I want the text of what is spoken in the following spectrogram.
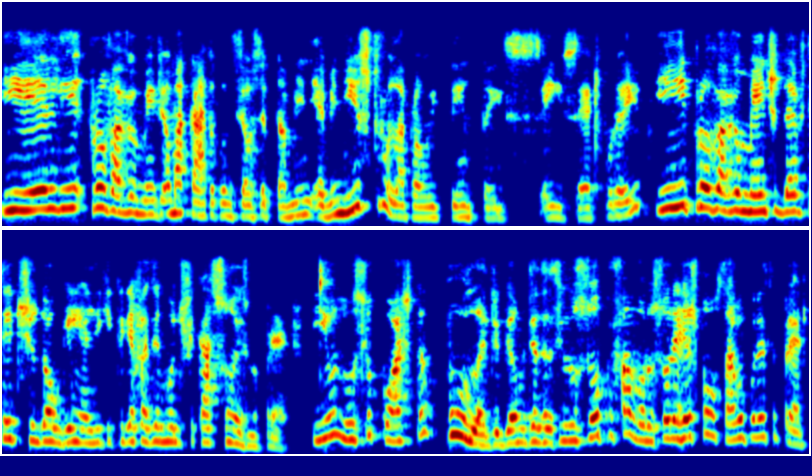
e ele provavelmente, é uma carta quando Celso tá é ministro, lá para 86, 7 por aí, e provavelmente deve ter tido alguém ali que queria fazer modificações no prédio. E o Lúcio Costa pula, digamos, dizendo assim: o senhor, por favor, o senhor é responsável por esse prédio.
